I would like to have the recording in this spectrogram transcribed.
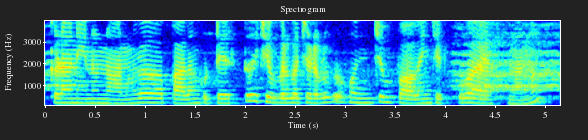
ఇక్కడ నేను నార్మల్గా పాదం కుట్టేస్తూ చివరికి వచ్చేటప్పుడు కొంచెం పావించి ఎక్కువ వేస్తున్నాను.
